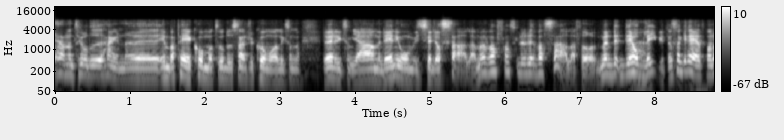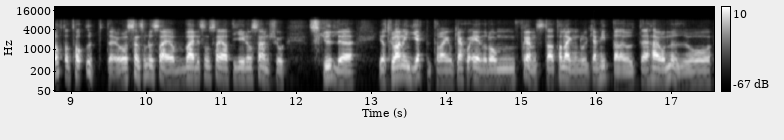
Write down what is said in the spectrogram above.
ja men tror du han, eh, Mbappé kommer, tror du Sancho kommer? Liksom, då är det liksom, ja men det är nog om vi säljer Salah. Men vad fan skulle det vara Salah för? Men det, det har blivit en sån grej att man ofta tar upp det. Och sen som du säger, vad är det som säger att Jadon Sancho skulle jag tror han är en jättetalang och kanske en av de främsta talangerna du kan hitta där ute här och nu. Och,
